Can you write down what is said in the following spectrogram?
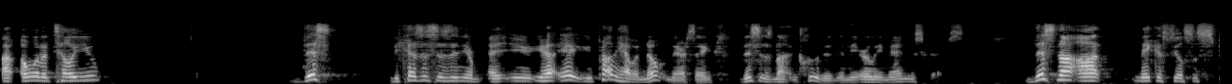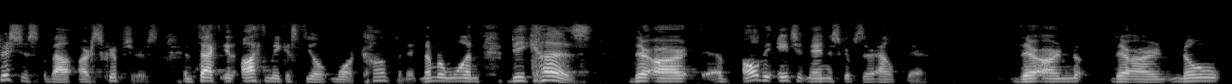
I, I want to tell you, this, because this is in your, uh, you, you, you probably have a note in there saying this is not included in the early manuscripts. This not make us feel suspicious about our scriptures. In fact, it ought to make us feel more confident. Number one, because there are, of all the ancient manuscripts that are out there, there are no, there are no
